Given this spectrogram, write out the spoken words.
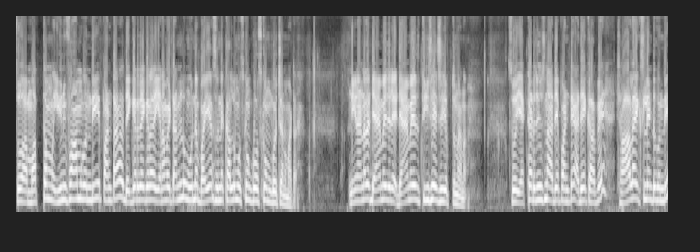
సో ఆ మొత్తం యూనిఫామ్గా ఉంది పంట. దగ్గర దగ్గర ఎనభై టన్నులు ఉన్న బయర్స్ ఉన్నాయి. కళ్ళు మూసుకొని కోసుకోవచ్చు అనమాట నేను అన్నది డ్యామేజ్ లే. డ్యామేజ్ తీసేసి చెప్తున్నాను. సో ఎక్కడ చూసినా అదే పంటే అదే కాపే. చాలా ఎక్సలెంట్గా ఉంది.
